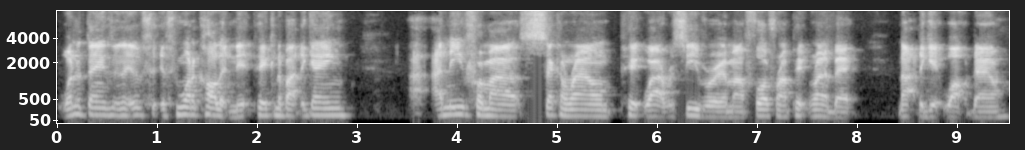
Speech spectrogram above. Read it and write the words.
one of the things, and if if you want to call it nitpicking about the game, I, I, need for my second round pick wide receiver and my fourth round pick running back not to get walked down.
